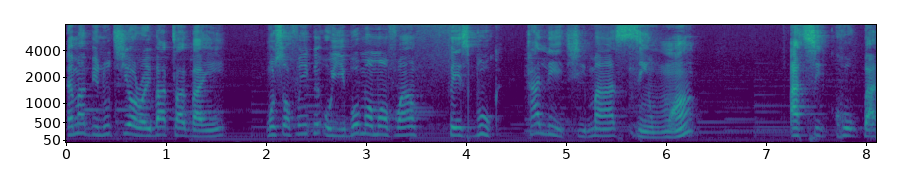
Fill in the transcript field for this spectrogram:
ẹ má bínú tí ọ̀rọ̀ ibà ta gbà yín. Fún fún Facebook ká lè ṣì máa sìn wọ́n. Àsìkò gbà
